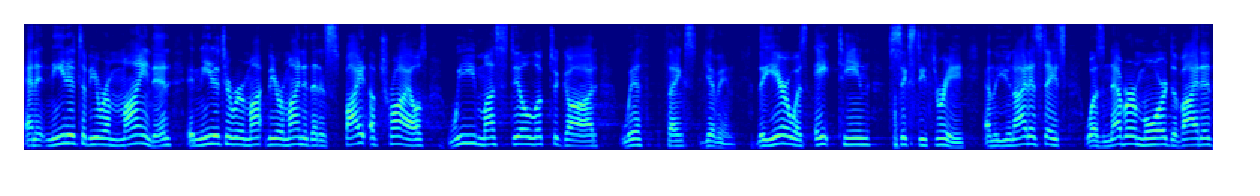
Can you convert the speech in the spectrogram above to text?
and it needed to be reminded, it needed to remi- be reminded that in spite of trials, we must still look to God with thanksgiving. The year was 1863, and the United States was never more divided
